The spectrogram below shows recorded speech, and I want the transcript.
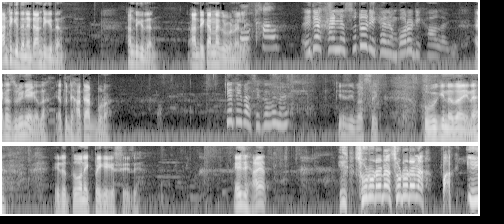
আন্টিকে দেন এটা আন্টিকে দেন। আন্টিকে দেন। আন্টি কান্না করবে নাহলে এটা খাই না ছোটটি খাই না বড়টি খাওয়া লাগে। একটা ঝুড়ি নিয়ে গেদা এতটি হাতে আটবো না। কেটে পাচ্ছে কবে না। কেজি বাসে হবে কি না যাই না। এটা তো অনেক পেকে গেছে এই যে। এই যে আয়াত। ছোটটা না ছোটটা না। পাক ই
